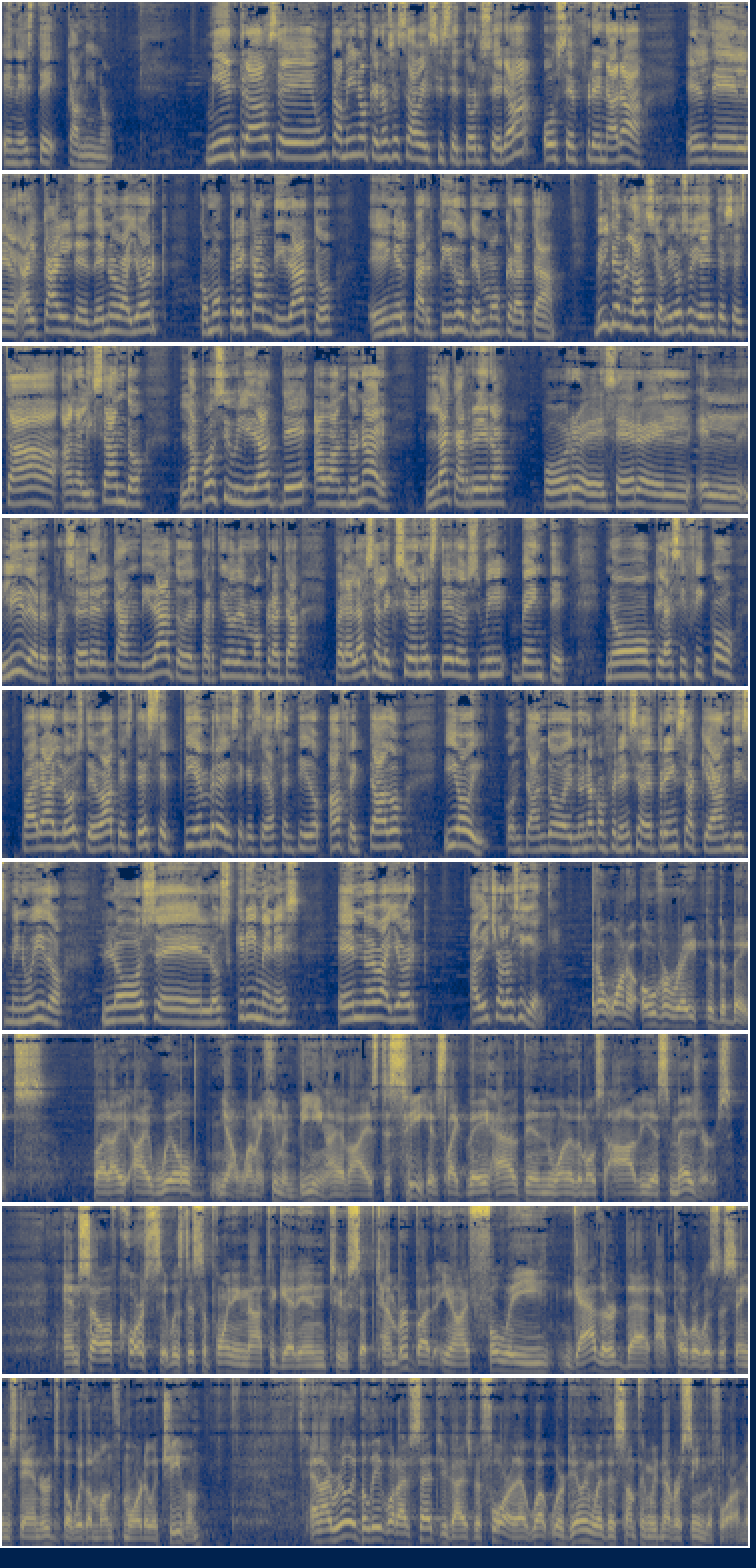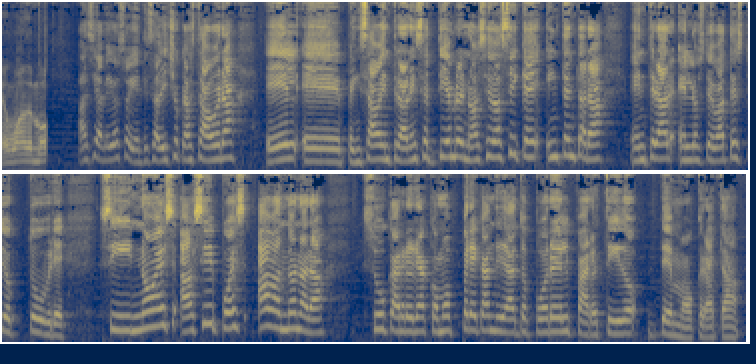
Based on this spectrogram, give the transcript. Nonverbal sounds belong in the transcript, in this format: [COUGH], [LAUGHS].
en este camino. Mientras eh, un camino que no se sabe si se torcerá o se frenará, el del alcalde de Nueva York como precandidato en el Partido Demócrata. Bill de Blasio, amigos oyentes, está analizando la posibilidad de abandonar la carrera por eh, ser el, el, líder, por ser el candidato del Partido Demócrata para las elecciones de 2020. No clasificó para los debates de septiembre, dice que se ha sentido afectado y hoy, contando en una conferencia de prensa que han disminuido los, eh, los crímenes en Nueva York, ha dicho lo siguiente. I don't overrate the debates. But I, I will, you know, I'm a human being. I have eyes to [LAUGHS] see. It's like they have been one of the most obvious measures. And so, of course, it was disappointing not to get into September, but, you know, I fully gathered that October was the same standards, but with a month more to achieve them. And I really believe what I've said to you guys before, that what we're dealing with is something we've never seen before. I mean, one of the most Así, amigos oyentes, ha dicho que hasta ahora él eh, pensaba entrar en septiembre, no ha sido así, que intentará entrar en los debates de octubre. Si no es así, pues abandonará su carrera como precandidato por el Partido Demócrata.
